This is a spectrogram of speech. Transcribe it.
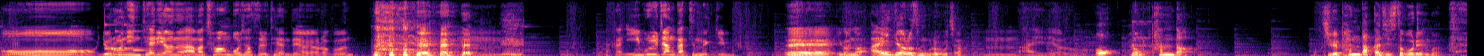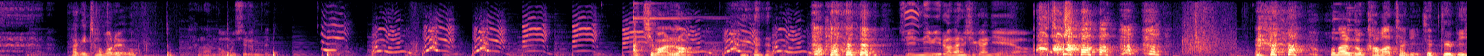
어 요런 인테리어는 아마 처음 보셨을 텐데요 여러분 음, 약간 이불장 같은 느낌 네 이거는 아이디어로 승부를 보자. 음 아이디어로 어? 형 판다. 집에 판다까지 있어 버리는 거야. 사기 쳐버려 이거. 나 너무 싫은데? 아침 알람. 주인님 일어날 시간이에요 호날두 가마차기 ZD.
